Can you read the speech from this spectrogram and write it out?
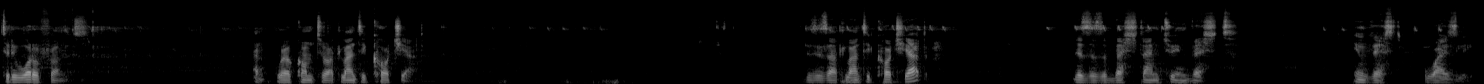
to the waterfront. And welcome to Atlantic Courtyard. This is Atlantic Courtyard. This is the best time to invest. Invest wisely.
